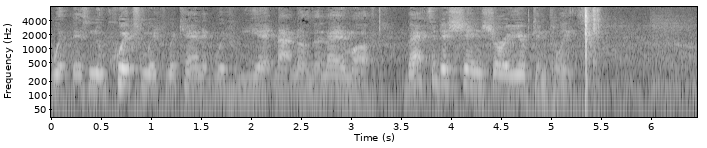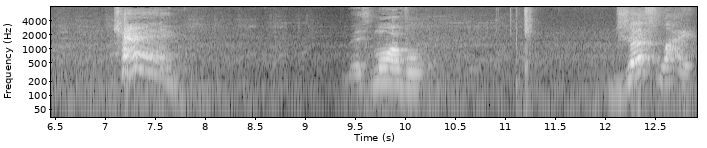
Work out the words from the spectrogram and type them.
with this new quick switch mechanic, which we yet not know the name of. Back to the Shin Shoryuken, please. Kang! Miss Marvel, just like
